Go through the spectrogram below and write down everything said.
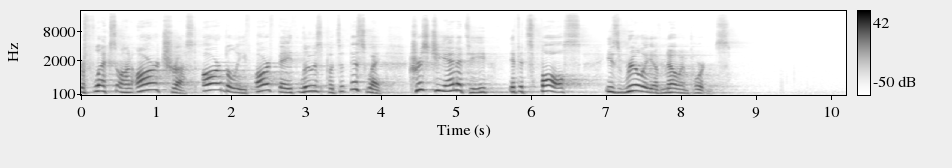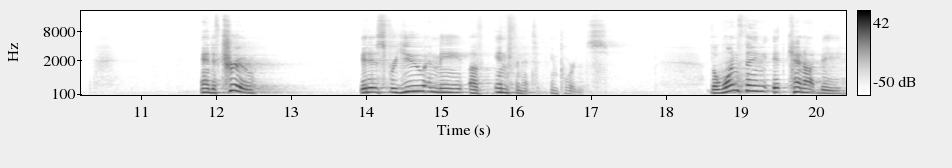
reflects on our trust, our belief, our faith, Lewis puts it this way Christianity, if it's false, is really of no importance. And if true, it is for you and me of infinite importance. The one thing it cannot be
